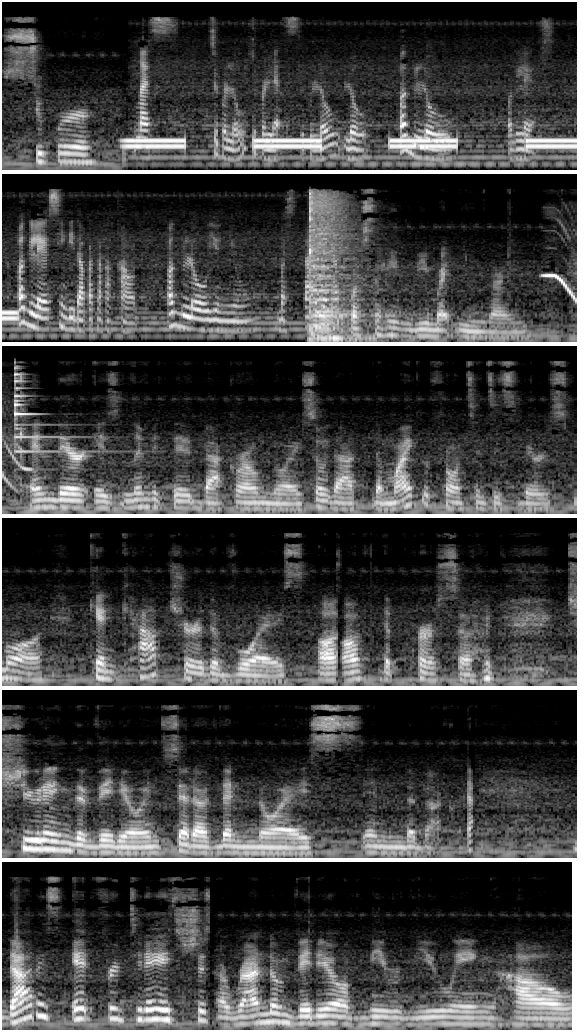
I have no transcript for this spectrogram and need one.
super super low, super less, super low, low. Pag low, pag less. Pag less, hindi dapat nakakount. Basta basta hindi maingay. And there is limited background noise so that the microphone, since it's very small, can capture the voice of the person shooting the video instead of the noise in the background. That is it for today. It's just a random video of me reviewing how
